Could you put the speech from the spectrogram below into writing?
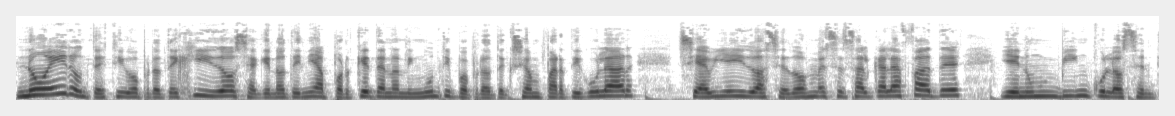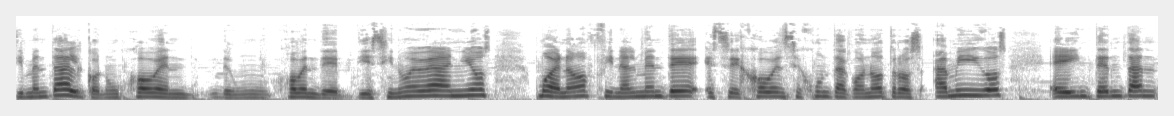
No era un testigo protegido, o sea que no tenía por qué tener ningún tipo de protección particular. Se había ido hace dos meses al Calafate y en un vínculo sentimental con un joven de un joven de 19 años, bueno, finalmente ese joven se junta con otros amigos e intentan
